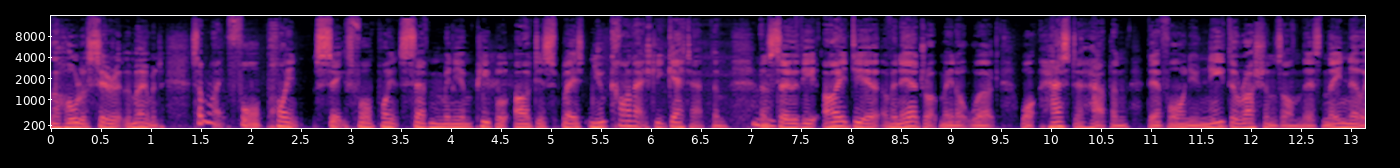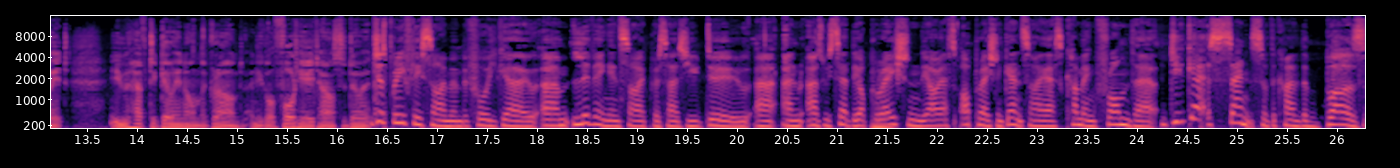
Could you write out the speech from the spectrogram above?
the whole of Syria at the moment, something like 4.6, 4.7 million people are displaced, and you can't actually get at them. And so the idea of an airdrop may not work. What has to happen, therefore, and you need the Russians on this, and they know it, you have to go in on the ground, and you've got 48 hours to do it. Just briefly, Simon, before you go, um, living in Cyprus as you do, uh, and as we said, the operation, the IS, operation against IS coming from there, do you get a sense of the kind of the buzz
